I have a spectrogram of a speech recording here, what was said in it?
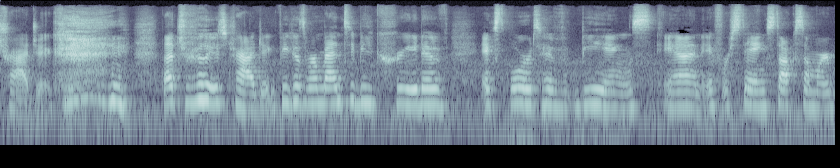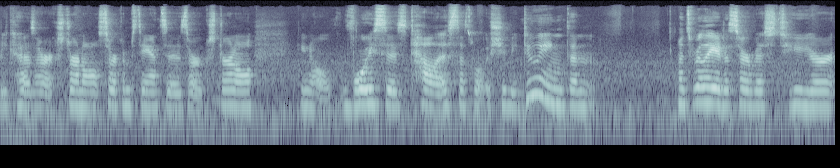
tragic. that truly is tragic because we're meant to be creative, explorative beings. And if we're staying stuck somewhere because our external circumstances or external, you know, voices tell us that's what we should be doing, then it's really a disservice to your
